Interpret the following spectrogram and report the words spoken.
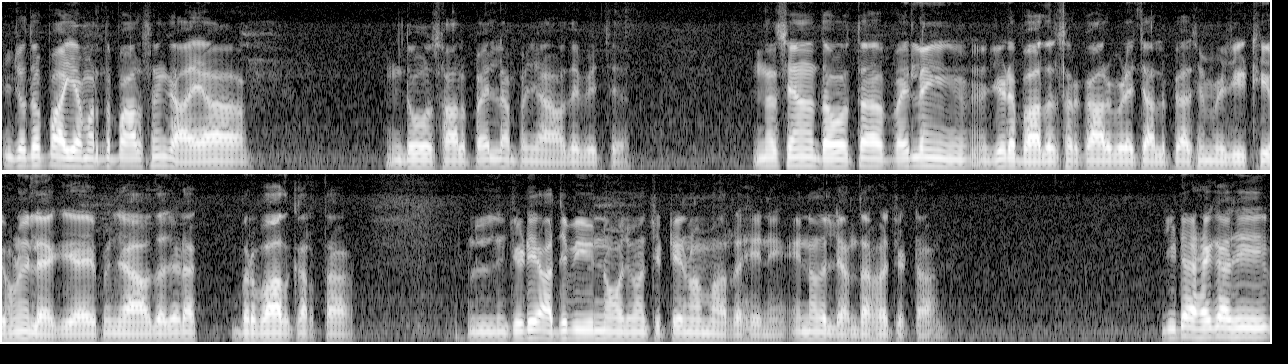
ਜਦੋਂ ਭਾਈ ਅਮਰਤਪਾਲ ਸਿੰਘ ਆਇਆ 2 ਸਾਲ ਪਹਿਲਾਂ ਪੰਜਾਬ ਦੇ ਵਿੱਚ, ਨਸ਼ਿਆਂ ਦਾ ਦੌਰ ਤਾਂ ਪਹਿਲਾਂ ਹੀ ਜਿਹੜੇ ਬਾਦਲ ਸਰਕਾਰ ਵੇਲੇ ਚੱਲ ਪਿਆ ਸੀ ਮਜੀਠੀ ਹੁਣੇ ਲੈ ਕੇ ਆਏ, ਪੰਜਾਬ ਦਾ ਜਿਹੜਾ ਬਰਬਾਦ ਕਰਤਾ, ਜਿਹੜੇ ਅੱਜ ਵੀ ਨੌਜਵਾਨ ਚਿੱਟੇ ਨਾਲ ਮਰ ਰਹੇ ਨੇ, ਇਹਨਾਂ ਦਾ ਲਿਆਂਦਾ ਹੋਇਆ ਚਿੱਟਾ। ਜਿਹੜਾ ਹੈਗਾ ਸੀ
